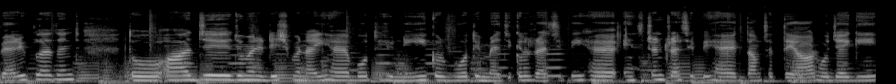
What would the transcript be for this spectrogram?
very pleasant तो आज जो मैंने डिश बनाई है, बहुत ही यूनिक और बहुत ही मैजिकल रेसिपी है इंस्टेंट रेसिपी है, एकदम से तैयार हो जाएगी।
